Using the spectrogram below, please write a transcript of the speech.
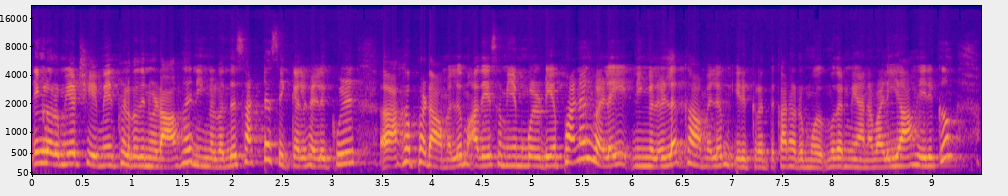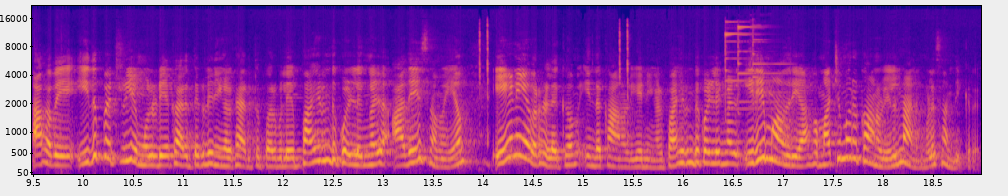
நீங்கள் ஒரு முயற்சியை மேற்கொள்வதனூடாக நீங்கள் வந்து சட்ட சிக்கல்களுக்குள் அகப்படாமலும் அதே சமயம் உங்களுடைய பணங்களை நீங்கள் இழக்காமலும் இருக்கிறதுக்கான ஒரு மு- முதன்மையான வழியாக இருக்கும். ஆகவே இது பற்றி உங்களுடைய கருத்துக்களை நீங்கள் கருத்து பருவிலே பகிர்ந்து கொள்ளுங்கள். அதே சமயம் ஏனையவர்களுக்கும் இந்த காணொலியை நீங்கள் பகிர்ந்து கொள்ளுங்கள். இதே மாதிரியாக மற்றொரு காணொலியில் நான் உங்களை சந்திக்கிறேன்.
